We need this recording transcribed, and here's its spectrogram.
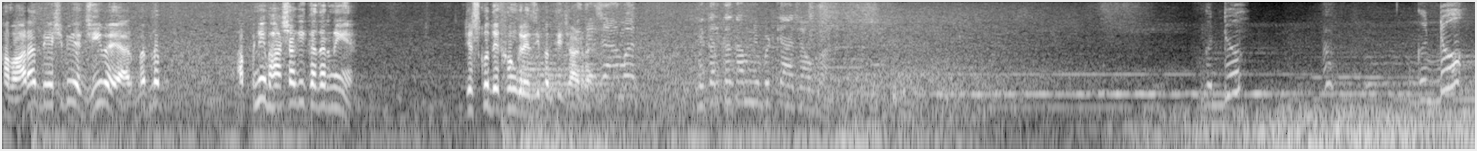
हमारा देश भी अजीब है यार मतलब अपनी भाषा की कदर नहीं है जिसको देखो अंग्रेज़ी पंथी झाड़ रहा है। निकल कर काम निपट के आ जाऊँगा। गुड्डू? गुड्डू?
